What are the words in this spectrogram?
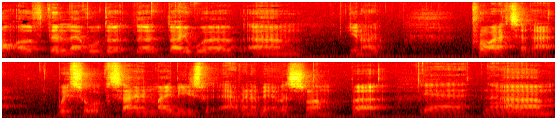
not of the level that, that they were, um, you know, prior to that, we're sort of saying maybe he's having a bit of a slump. But yeah, no. um,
